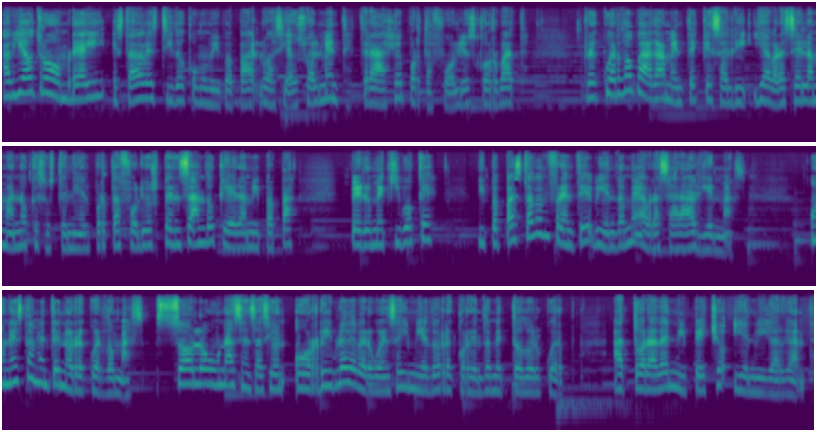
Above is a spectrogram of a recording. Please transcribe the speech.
Había otro hombre ahí, estaba vestido como mi papá lo hacía usualmente, traje, portafolios, corbata. Recuerdo vagamente que salí y abracé la mano que sostenía el portafolio pensando que era mi papá, pero me equivoqué. Mi papá estaba enfrente viéndome abrazar a alguien más. Honestamente no recuerdo más, solo una sensación horrible de vergüenza y miedo recorriéndome todo el cuerpo, atorada en mi pecho y en mi garganta.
